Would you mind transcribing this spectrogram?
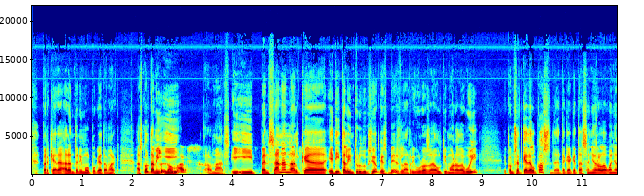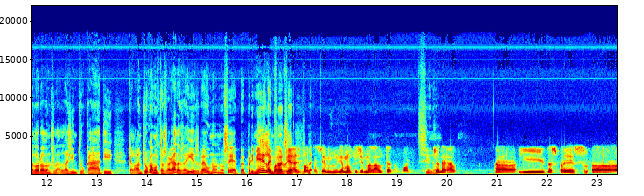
perquè ara ara en tenim molt poqueta, Marc. Escolta'm, i... el març. El març. I, I pensant en el que he dit a la introducció, que és bé, és la rigorosa última hora d'avui, com se't queda el cos de, de que aquesta senyora, la guanyadora, doncs l'hagin trucat i que la van trucar moltes vegades, ahir es veu, no? No sé, primer la influència... Bueno, hi, ha molta gent, hi ha molta gent malalta en el món, sí, en no? general. Uh, I després uh,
